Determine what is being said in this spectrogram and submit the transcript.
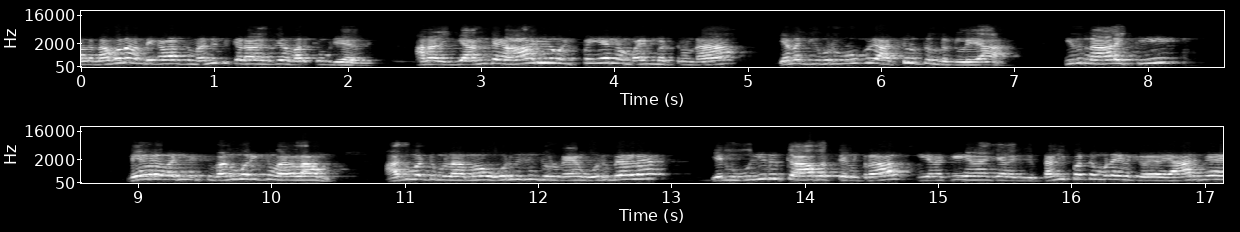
அந்த நபரும் அந்த காலத்துல மன்னிப்பு கிடையாது மறுக்க முடியாது. ஆனால் அந்த ஆடியோ இப்பயே நான் பயன்படுத்தணும்னா எனக்கு இவர்களுக்கு அச்சுறுத்தல் இருக்கு இல்லையா? இது நாளைக்கு வேற வடிவத்து வன்முறைக்கும் வரலாம். அது மட்டும் இல்லாம ஒரு விஷயம் சொல்றேன். ஒருவேளை என் உயிருக்கு ஆபத்து என்றால் எனக்கு எனக்கு எனக்கு தனிப்பட்ட முறை எனக்கு வேற யாருமே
